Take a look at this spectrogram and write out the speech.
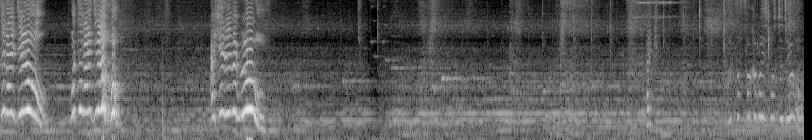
did I do? What did I do? I can't even move. Do?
